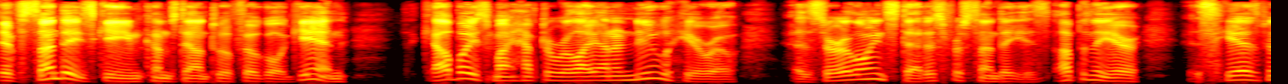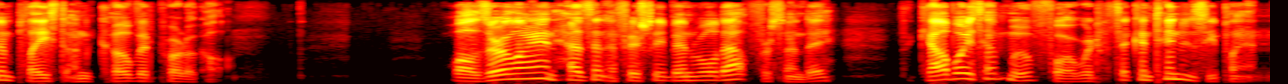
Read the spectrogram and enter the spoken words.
If Sunday's game comes down to a field goal again, the Cowboys might have to rely on a new hero as Zuerlein's status for Sunday is up in the air as he has been placed on COVID protocol. While Zuerlein hasn't officially been ruled out for Sunday, the Cowboys have moved forward with a contingency plan.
